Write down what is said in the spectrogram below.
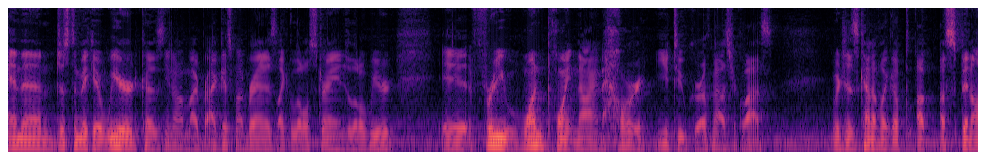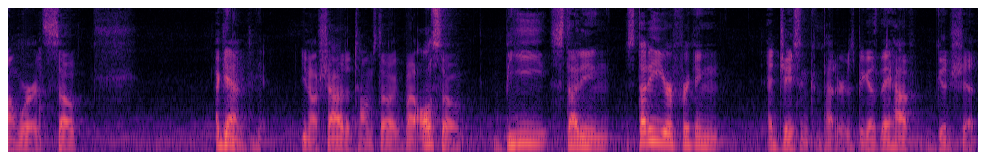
And then just to make it weird, because you know my I guess my brand is like a little strange, a little weird. It, free 1.9 hour YouTube growth masterclass, which is kind of like a, a, a spin on words. So again, you know, shout out to Tom Stoic, but also be studying study your freaking adjacent competitors because they have good shit.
